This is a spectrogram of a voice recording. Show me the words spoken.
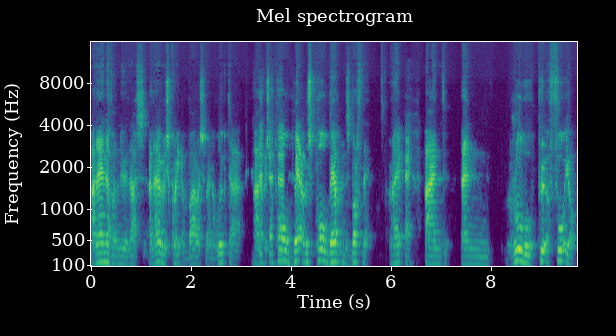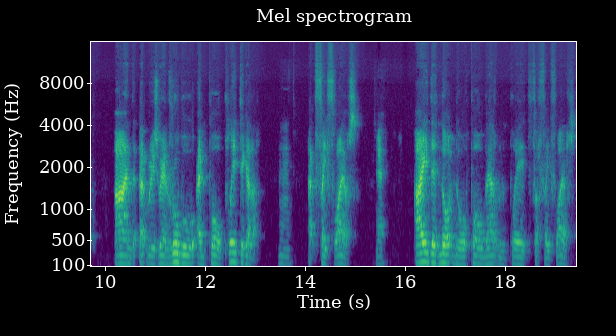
and I never knew this, and I was quite embarrassed when I looked at it. And it was Paul, it was Paul Berton's birthday, right? Okay. And and Robo put a photo up, and it was when Robo and Paul played together mm. at Fife Flyers. Yeah. I did not know Paul Berton played for Fife Flyers.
